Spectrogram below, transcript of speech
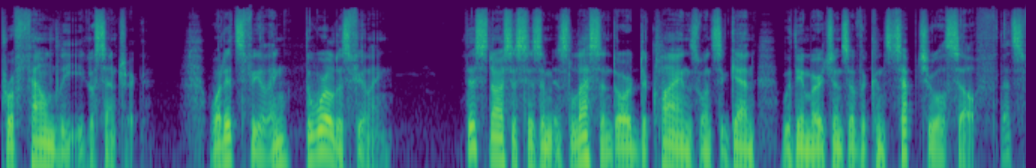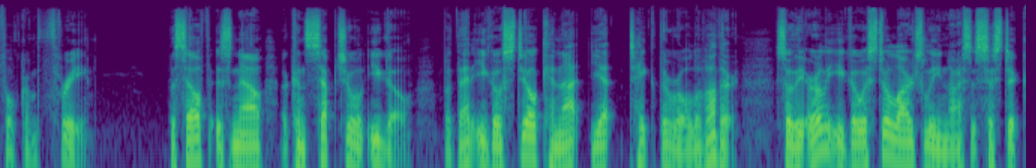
profoundly egocentric. What it's feeling, the world is feeling. This narcissism is lessened or declines once again with the emergence of the conceptual self, that's Fulcrum 3. The self is now a conceptual ego, but that ego still cannot yet take the role of other. So the early ego is still largely narcissistic,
